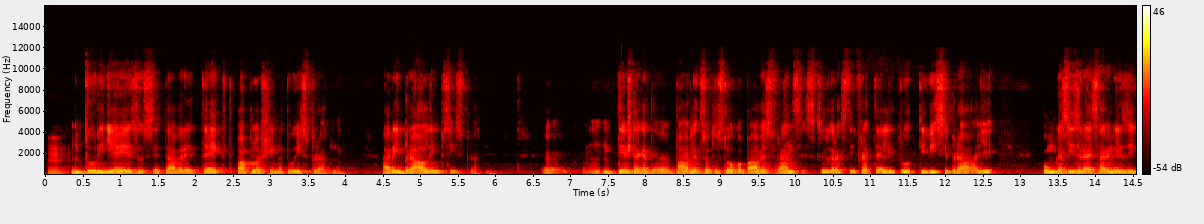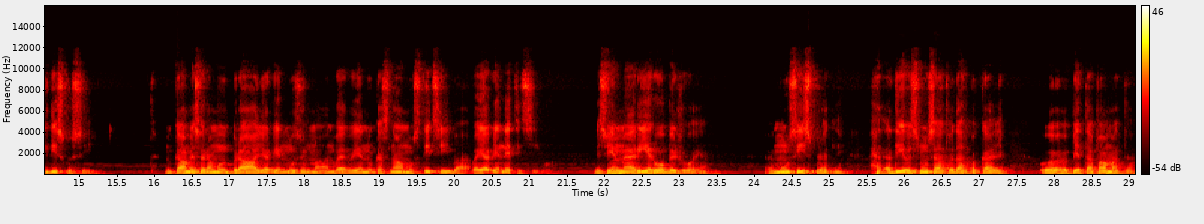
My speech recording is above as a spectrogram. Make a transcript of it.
Hmm. Un tur Jēzus, ja tā varētu teikt, paplašina to izpratni arī brālības izpratni. Un tieši tagad, pārlicot uz to, ko Pāvils Francisks uzrakstīja Fratelli Tutti, visi brāļi, un kas izraisa arī milzīgu diskusiju. Nu, kā mēs varam būt brāļi ar vienu musulmānu, vai vienu, nu, kas nav mūsu ticībā, vai ar vienu neticīgo? Mēs vienmēr ierobežojam mūsu izpratni. Dievs mūs atved atpakaļ pie tā pamata,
